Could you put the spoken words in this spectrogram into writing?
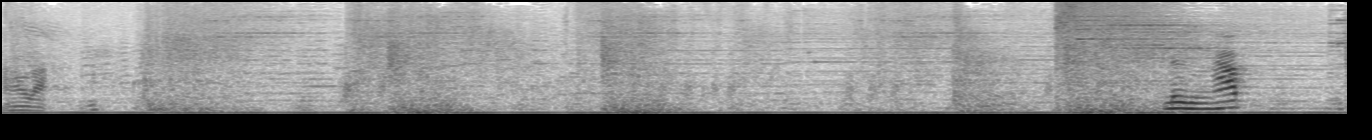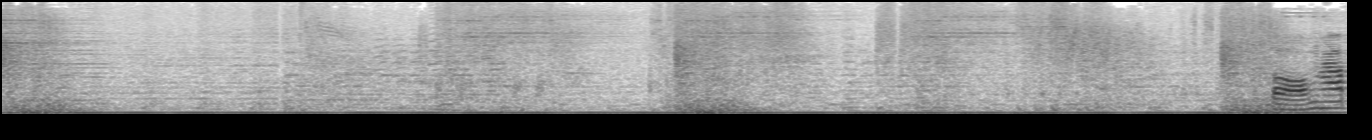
เอาละหนึ่งครับ สองครับ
